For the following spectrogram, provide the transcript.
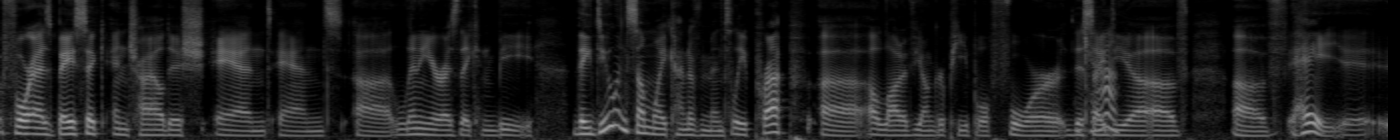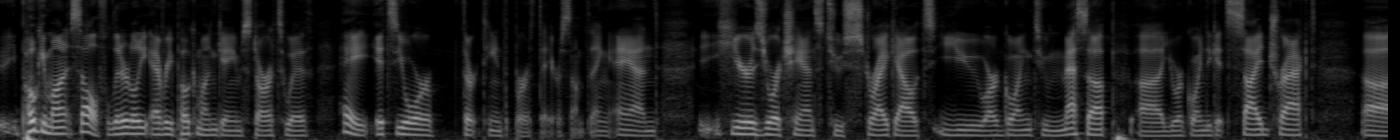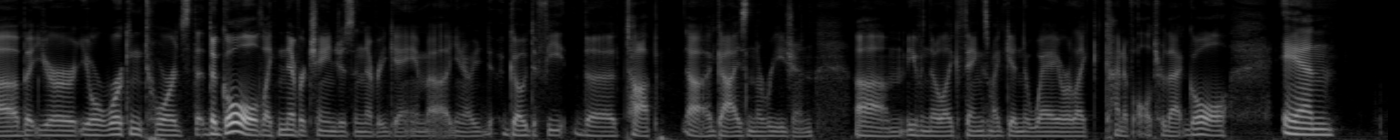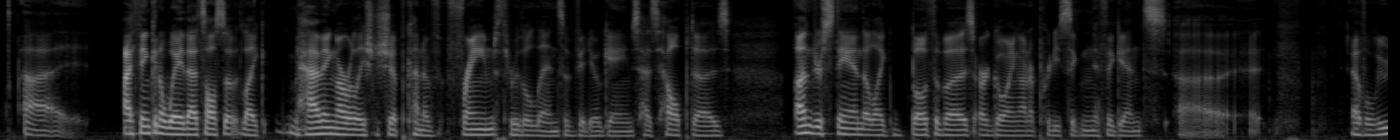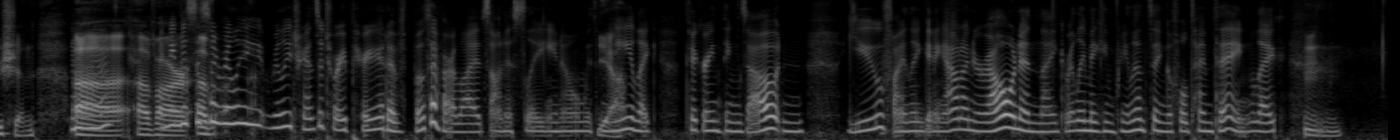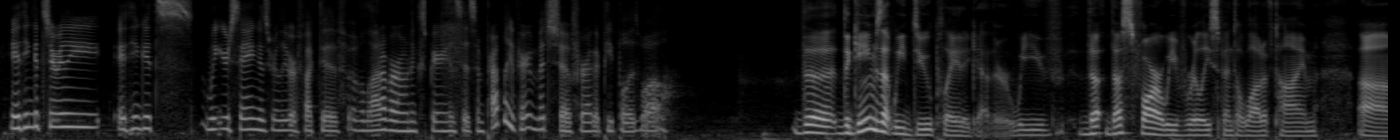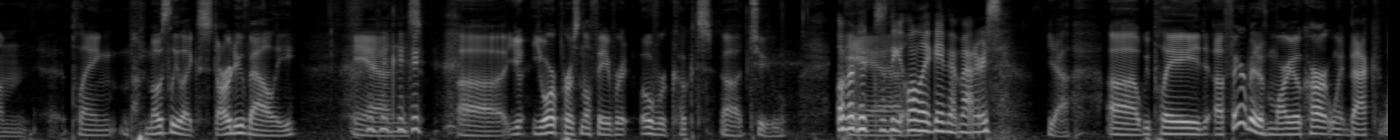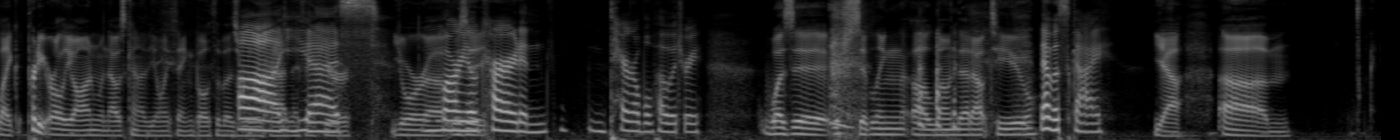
for as basic and childish and and uh, linear as they can be, they do in some way kind of mentally prep uh, a lot of younger people for this Yeah. idea of of hey, Pokemon itself. Literally every Pokemon game starts with hey, it's your 13th birthday or something and here's your chance to strike out you are going to mess up uh, you are going to get sidetracked uh, but you're you're working towards the, the goal like never changes in every game. Uh, you know go defeat the top uh, guys in the region um, even though like things might get in the way or like kind of alter that goal. And uh, I think in a way that's also like having our relationship kind of framed through the lens of video games has helped us understand that like both of us are going on a pretty significant evolution uh, of our. Mm-hmm. I mean, this is of- a really, really transitory period of both of our lives, honestly. You know, with Yeah. me, like figuring things out, and you finally getting out on your own and like really making freelancing a full time thing. Like, Mhm. I think it's a really, I think it's what you're saying is really reflective of a lot of our own experiences and probably very much so for other people as well. the the games that we do play together, we've th- thus far we've really spent a lot of time um, playing mostly like Stardew Valley and uh, y- your personal favorite Overcooked uh, 2. Overcooked is the only game that matters. Yeah. Uh, we played a fair bit of Mario Kart. Went back like pretty early on when that was kind of the only thing both of us really Ah, had. and think your- yes. Your, uh, Mario it, Kart and terrible poetry. was it which sibling uh, loaned that out to you? That was Sky. Yeah. Um,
